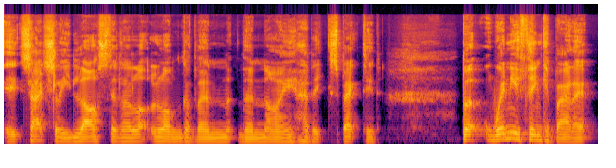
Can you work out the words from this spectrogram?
It's actually lasted a lot longer than than I had expected. But when you think about it,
